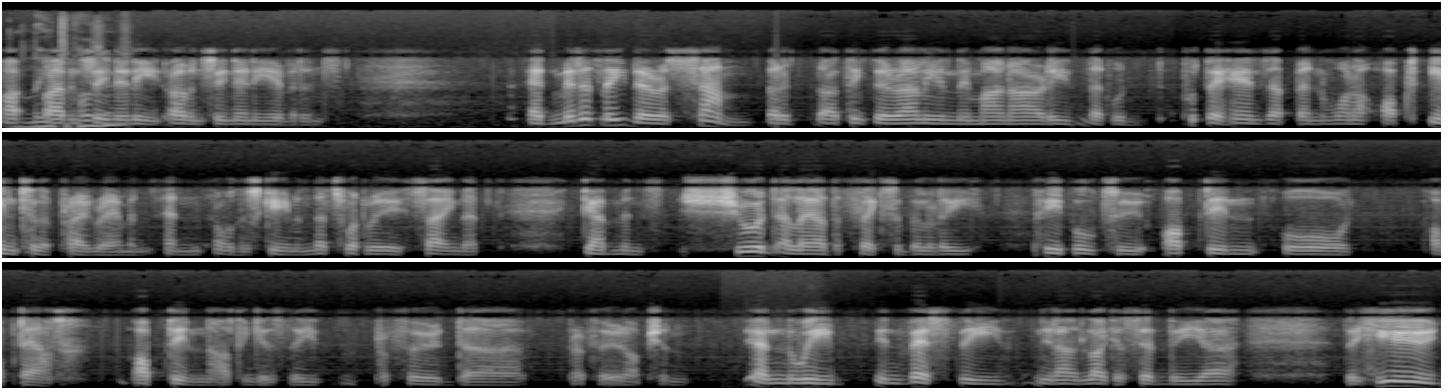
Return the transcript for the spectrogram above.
I, lead I haven't to seen any. I haven't seen any evidence. Admittedly, there are some, but it, I think they're only in the minority that would put their hands up and want to opt into the program and, and or the scheme, and that's what we're saying that governments should allow the flexibility people to opt in or opt out. Opt in, I think, is the preferred uh, preferred option, and we invest the you know, like I said, the uh, the huge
